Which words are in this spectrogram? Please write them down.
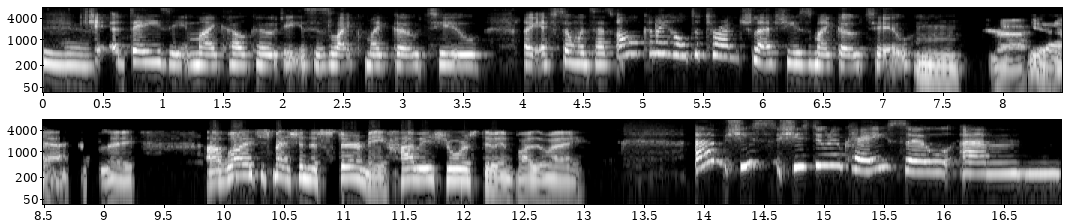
Yeah. She- uh, Daisy, my Chalcodes, is like my go-to. Like if someone says, "Oh, can I hold a tarantula?" She's my go-to. Mm, Yeah, Yeah. yeah, definitely. Uh, why I just mentioned the Stirmi. How is yours doing, by the way? Um, she's she's doing okay. So um,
